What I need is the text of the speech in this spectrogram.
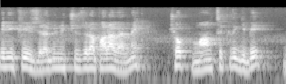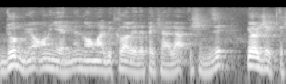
1200 lira 1300 lira para vermek çok mantıklı gibi durmuyor. Onun yerine normal bir klavyede pekala işinizi görecektir.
